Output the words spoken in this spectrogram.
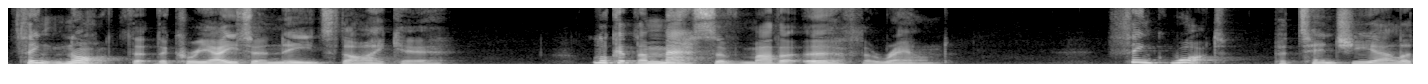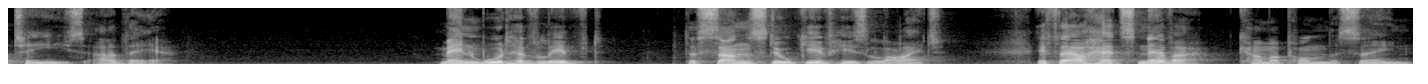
think not that the Creator needs thy care. Look at the mass of Mother Earth around. Think what potentialities are there. Men would have lived, the sun still give his light, if thou hadst never come upon the scene.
